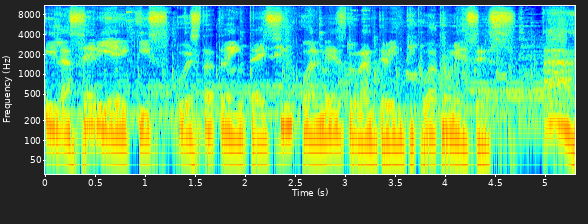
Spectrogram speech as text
y la serie X cuesta 35 al mes durante 24 meses. Ah,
